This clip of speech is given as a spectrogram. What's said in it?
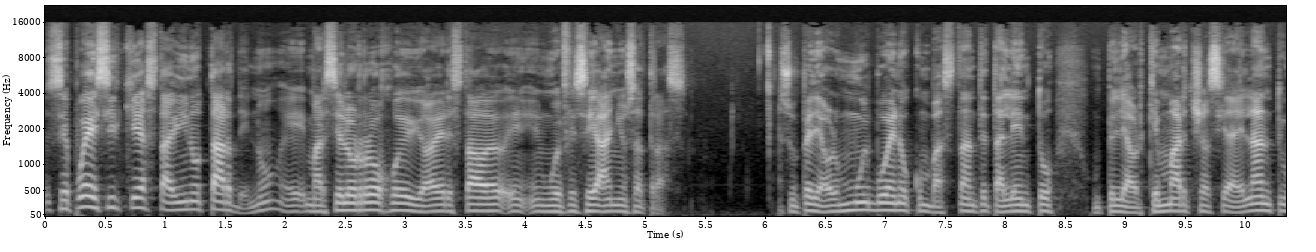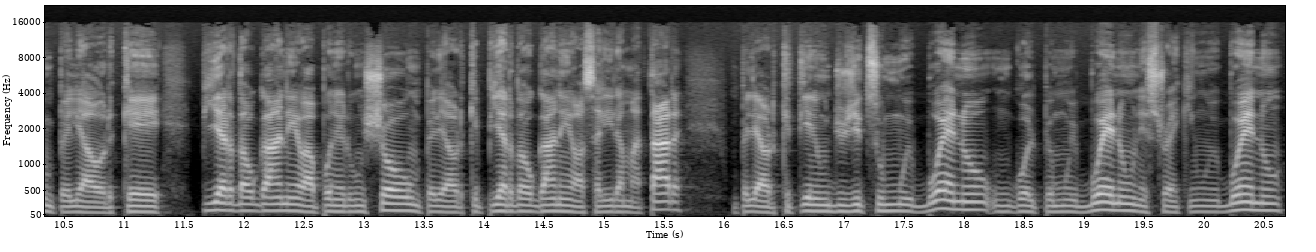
se puede decir que hasta vino tarde, ¿no? Eh, Marcelo Rojo debió haber estado en UFC años atrás. Es un peleador muy bueno, con bastante talento, un peleador que marcha hacia adelante, un peleador que pierda o gane va a poner un show, un peleador que pierda o gane va a salir a matar, un peleador que tiene un jiu-jitsu muy bueno, un golpe muy bueno, un striking muy bueno,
